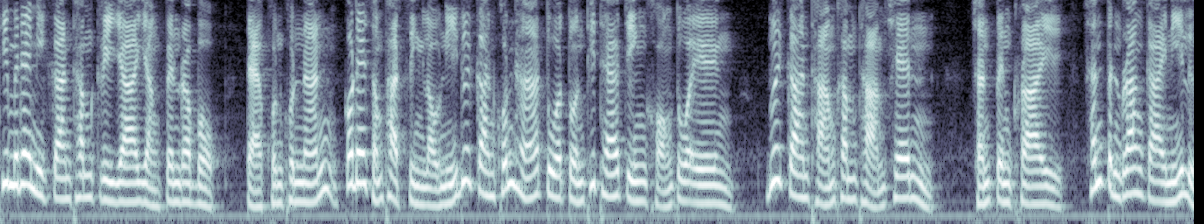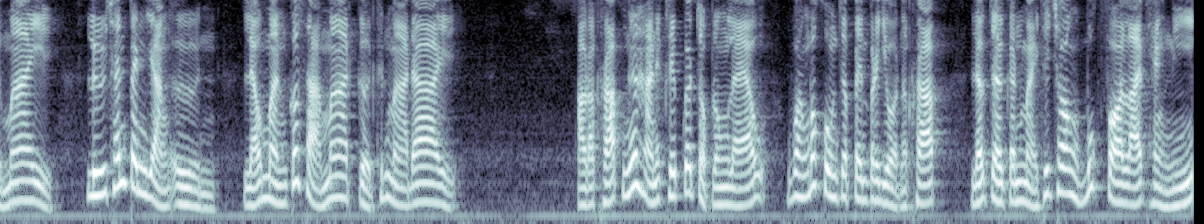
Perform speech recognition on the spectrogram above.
ที่ไม่ได้มีการทำกริยาอย่างเป็นระบบ แต่คนคนนั้นก็ได้สัมผัสสิ่งเหล่านี้ด้วยการค้นหาตัวตนที่แท้จริงของตัวเอง ด้วยการถามคำถามเช่น ฉันเป็นใคร ฉันเป็นร่างกายนี้หรือไม่ หรือฉันเป็นอย่างอื่น แล้วมันก็สามารถเกิดขึ้นมาได้ เอาละครับ เนื้อหาในคลิปก็จบลงแล้ว หวังว่าคงจะเป็นประโยชน์นะครับ แล้วเจอกันใหม่ที่ช่อง Book for Life แห่งนี้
